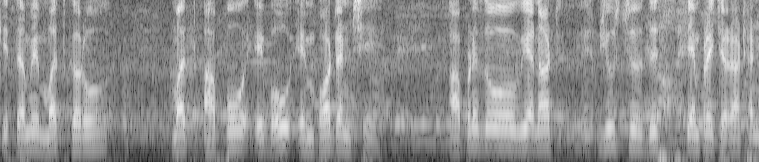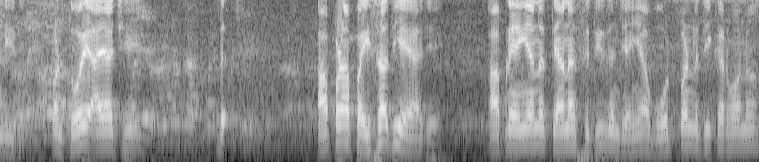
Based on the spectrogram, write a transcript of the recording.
કે તમે મત કરો, મત આપો એ બહુ ઇમ્પોર્ટન્ટ છે. આપણે તો we are not use to this temperature આ ઠંડીથી. પણ તોય આવ્યા છે આપણા પૈસાથી આવ્યા છે. આપણે અહીંયાના ત્યાંના સિટીઝન છે, અહીંયા વોટ પણ નથી કરવાનો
